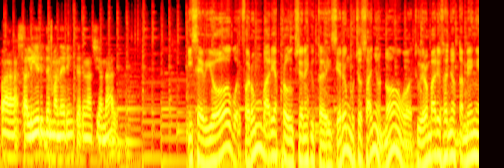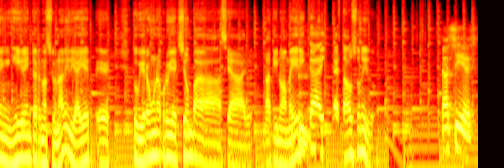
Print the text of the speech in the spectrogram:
para salir de manera internacional. Y se vio, fueron varias producciones que ustedes hicieron muchos años, ¿no? Estuvieron varios años también en gira internacional y de ahí eh, tuvieron una proyección hacia Latinoamérica y Estados Unidos. Así es.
